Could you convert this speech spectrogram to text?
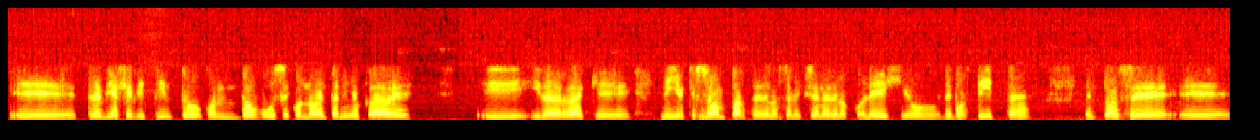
eh, tres viajes distintos con dos buses con 90 niños cada vez y, la verdad es que niños que son parte de las selecciones de los colegios, deportistas, entonces eh,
